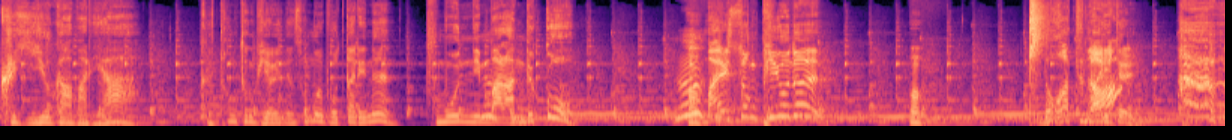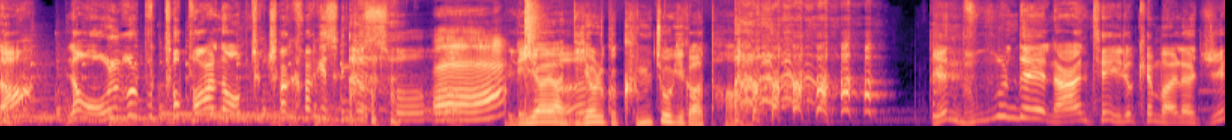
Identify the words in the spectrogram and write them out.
그 이유가 말이야 그 텅텅 비어있는 선물 보따리는 부모님 말 안 듣고 응? 말썽 피우는 어? 너 같은 나? 아이들 나? 나 얼굴부터 봐. 나 엄청 착하게 생겼어. 왜? 리아야, 어? 네 얼굴 금쪽이 같아. 얘 누군데 나한테 이렇게 말하지?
